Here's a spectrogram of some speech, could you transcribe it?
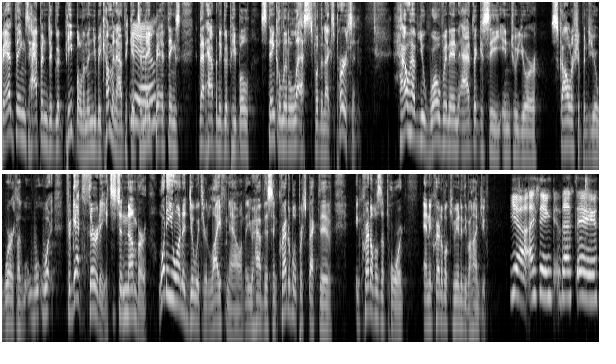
Bad things happen to good people, and then you become an advocate to make bad things that happen to good people stink a little less for the next person. How have you woven in advocacy into your scholarship, into your work? Like, wh- what? Forget thirty; it's just a number. What do you want to do with your life now that you have this incredible perspective, incredible support, and incredible community behind you? Yeah, I think that's a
